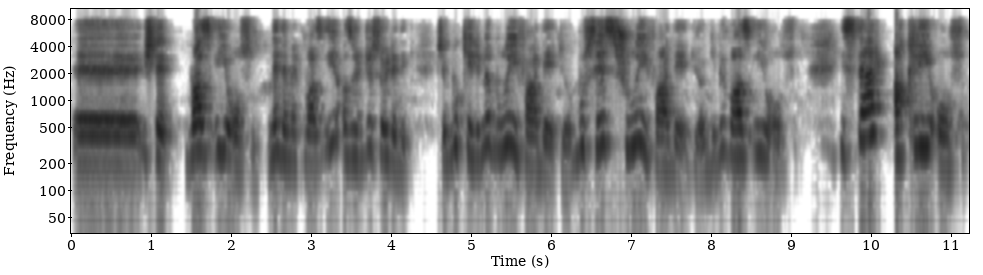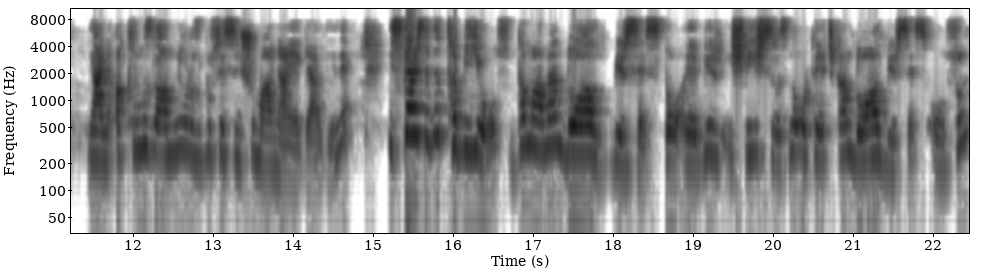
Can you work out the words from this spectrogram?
e, işte vaz'i olsun. Ne demek vaz'i? Az önce söyledik. İşte bu kelime bunu ifade ediyor. Bu ses şunu ifade ediyor gibi vaz'i olsun. İster akli olsun. Yani aklımızla anlıyoruz bu sesin şu manaya geldiğini. İsterse de tabii olsun. Tamamen doğal bir ses, e, bir işleyiş sırasında ortaya çıkan doğal bir ses olsun.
